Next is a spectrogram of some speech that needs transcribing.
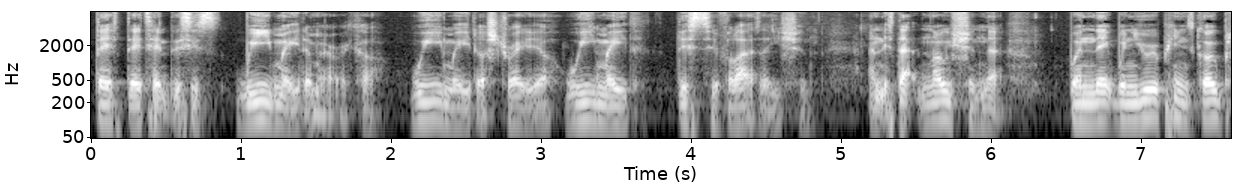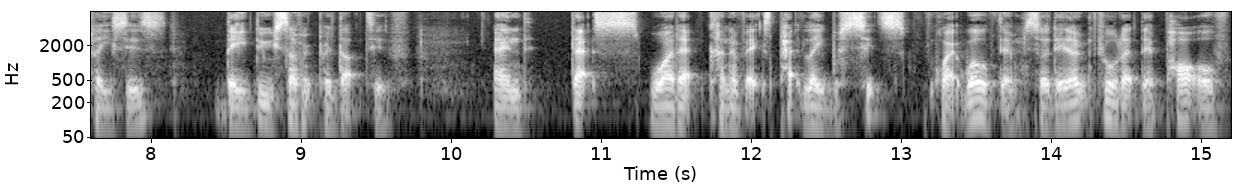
they they tend this is we made America, we made Australia, we made this civilization, and it's that notion that when they when Europeans go places, they do something productive, and that's why that kind of expat label sits quite well with them. So they don't feel that they're part of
